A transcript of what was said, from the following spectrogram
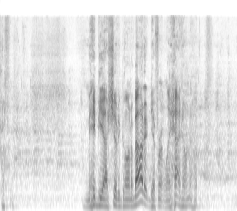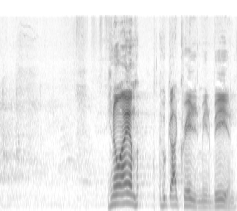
Maybe I should have gone about it differently. I don't know. You know, I am who God created me to be, and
